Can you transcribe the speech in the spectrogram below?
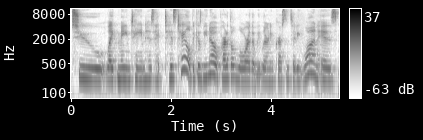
to like maintain his his tail because we know part of the lore that we learn in Crescent City 1 is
